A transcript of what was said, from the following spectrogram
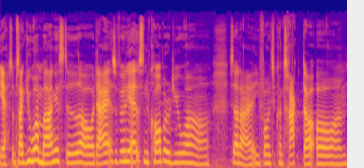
ja, som sagt, jura mange steder, og der er selvfølgelig alt sådan corporate jura, og så er der i forhold til kontrakter og øh,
